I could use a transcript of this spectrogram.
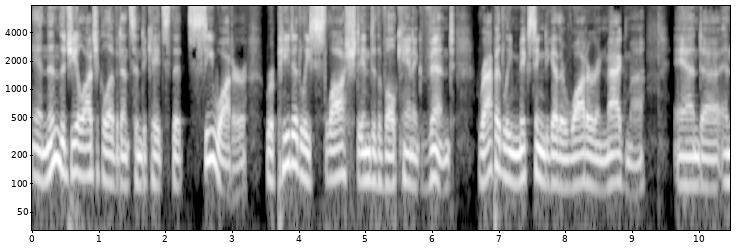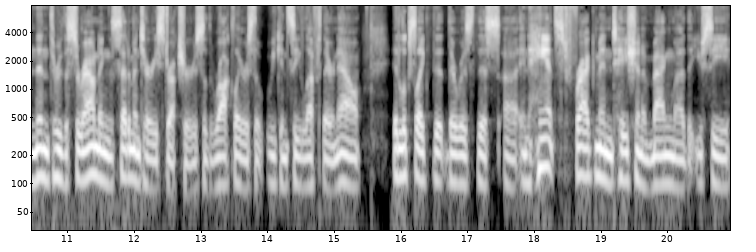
And then the geological evidence indicates that seawater repeatedly sloshed into the volcanic vent, rapidly mixing together water and magma, and uh, and then through the surrounding sedimentary structures, so the rock layers that we can see left there now, it looks like that there was this uh, enhanced fragmentation of magma that you see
